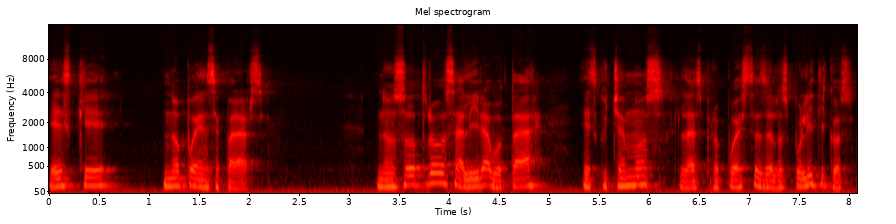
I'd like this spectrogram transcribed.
es que no pueden separarse. Nosotros al ir a votar escuchamos las propuestas de los políticos,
